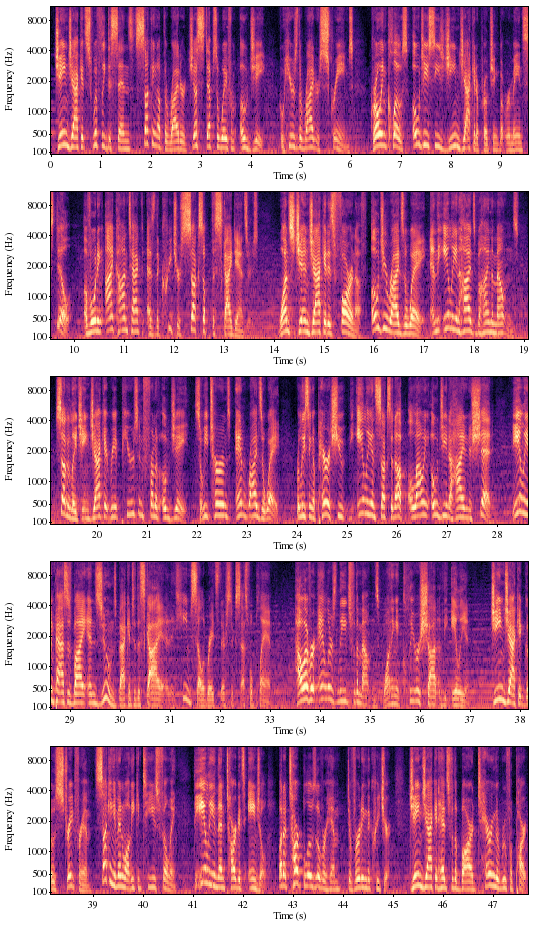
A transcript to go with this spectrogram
Jean Jacket swiftly descends, sucking up the rider just steps away from OJ, who hears the rider's screams. Growing close, OJ sees Jean Jacket approaching but remains still, avoiding eye contact as the creature sucks up the Sky Dancers. Once Jean Jacket is far enough, OJ rides away, and the alien hides behind the mountains. Suddenly, Jean Jacket reappears in front of OJ, so he turns and rides away. Releasing a parachute, the alien sucks it up, allowing OJ to hide in a shed. The alien passes by and zooms back into the sky, and the team celebrates their successful plan. However, Antlers leads for the mountains, wanting a clearer shot of the alien. Jean Jacket goes straight for him, sucking him in while he continues filming. The alien then targets Angel, but a tarp blows over him, diverting the creature. Jean Jacket heads for the barn, tearing the roof apart.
